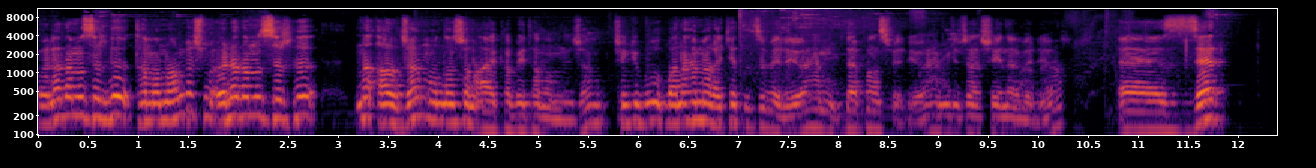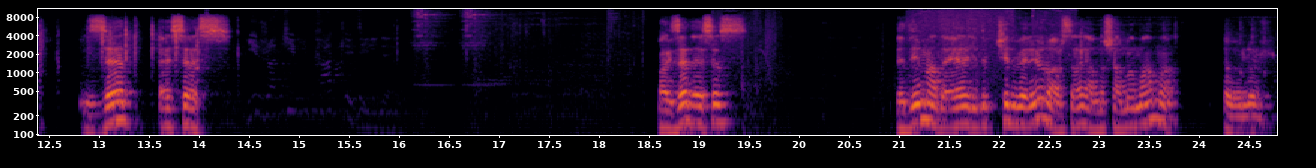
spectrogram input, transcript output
Öyle adamın zırhı tamamlanmış mı? Öyle adamın zırhını alacağım. Ondan sonra ayakkabıyı tamamlayacağım. Çünkü bu bana hem hareket hızı veriyor, hem defans veriyor, hem güzel şeyler veriyor. Ee, Z Z SS Bak Z SS dediğim halde eğer gidip kill veriyorlarsa yanlış anlama ama övülür.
